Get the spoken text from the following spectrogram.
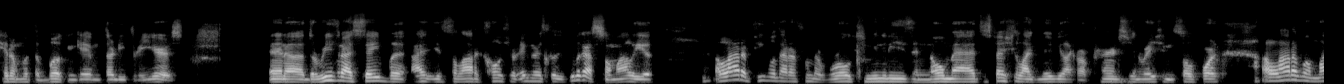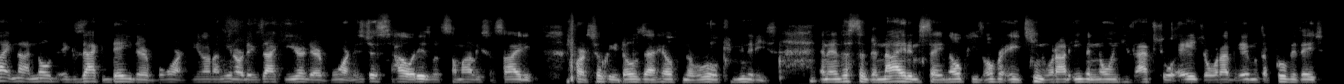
hit him with the book and gave him 33 years. And uh, the reason I say, but I, it's a lot of cultural ignorance because if you look at Somalia, a lot of people that are from the rural communities and nomads, especially like maybe like our parents' generation and so forth, a lot of them might not know the exact day they're born, you know what I mean, or the exact year they're born. It's just how it is with Somali society, particularly those that hail from the rural communities. And then just to deny it and say, nope, he's over 18 without even knowing his actual age or without being able to prove his age,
